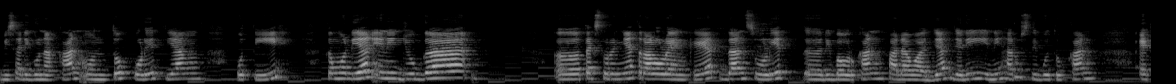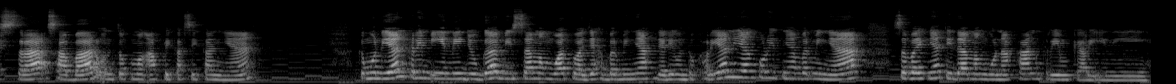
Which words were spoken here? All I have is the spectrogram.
bisa digunakan untuk kulit yang putih kemudian ini juga e, teksturnya terlalu lengket dan sulit e, dibaurkan pada wajah jadi ini harus dibutuhkan ekstra sabar untuk mengaplikasikannya Kemudian krim ini juga bisa membuat wajah berminyak. Jadi untuk kalian yang kulitnya berminyak, sebaiknya tidak menggunakan krim kali ini.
